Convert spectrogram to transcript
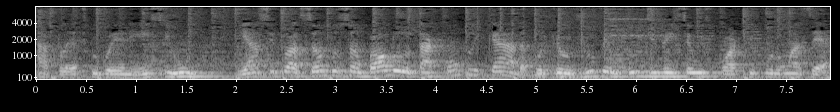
Atlético Goianiense 1. E a situação do São Paulo está complicada porque o Juventude venceu o esporte por 1 a 0.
